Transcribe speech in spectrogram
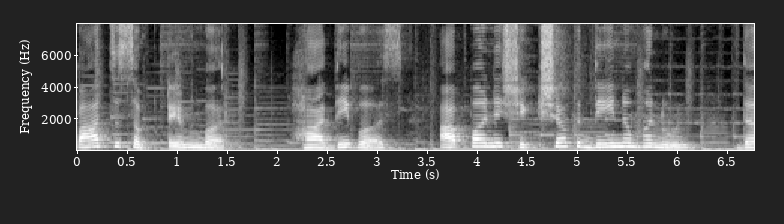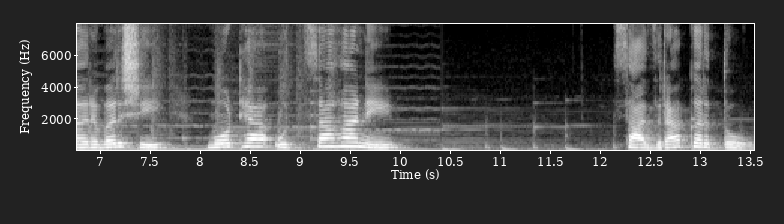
पाच सप्टेंबर हा दिवस आपण शिक्षक दिन म्हणून दरवर्षी मोठ्या उत्साहाने साजरा करतो.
